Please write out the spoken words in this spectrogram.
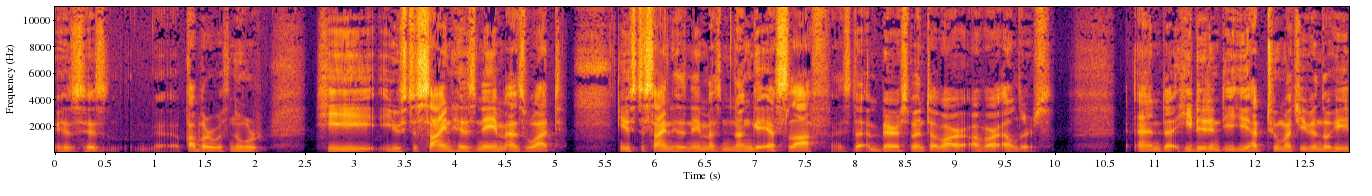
his his uh, qabr with nur. He used to sign his name as what? He used to sign his name as Nange Aslaf is the embarrassment of our of our elders and uh, he didn't he had too much even though he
